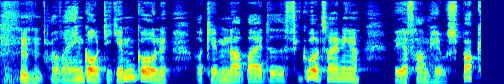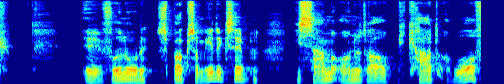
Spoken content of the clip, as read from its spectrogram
og hvad angår de gennemgående og gennemarbejdede figurtegninger, vil jeg fremhæve Spock, øh, fodnote, Spock som et eksempel, i samme åndedrag Picard og Worf,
